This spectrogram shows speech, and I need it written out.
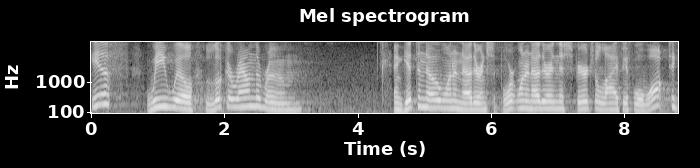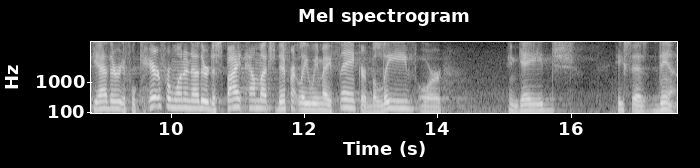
if we will look around the room and get to know one another and support one another in this spiritual life, if we'll walk together, if we'll care for one another despite how much differently we may think or believe or engage, he says, then,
